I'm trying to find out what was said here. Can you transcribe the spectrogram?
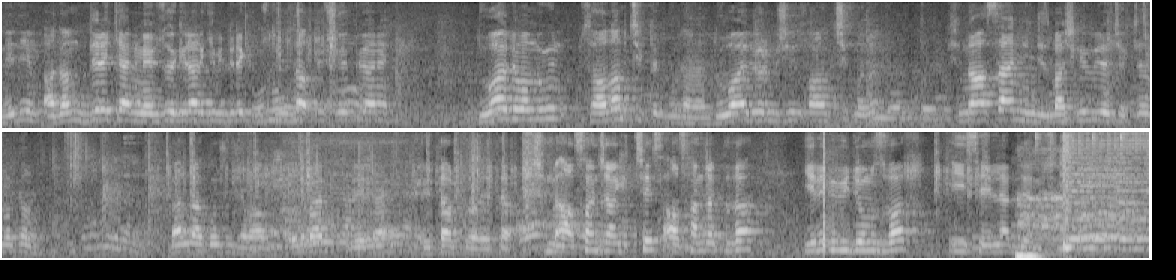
ne diyeyim adam direkt yani mevzuya girer gibi direkt üstümüze atlıyor şey yapıyor hani Dua ediyorum bugün sağlam çıktık buradan. Yani dua ediyorum bir şey falan çıkmadı. Şimdi hastaneye ineceğiz. Başka bir video çekeceğiz bakalım. Ben daha konuşmayacağım abi. Elim titriyor. Yeter bu kadar yeter. Şimdi Alsancak'a gideceğiz. Alsancak'ta da yeni bir videomuz var. İyi seyirler dilerim.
